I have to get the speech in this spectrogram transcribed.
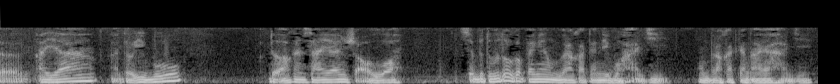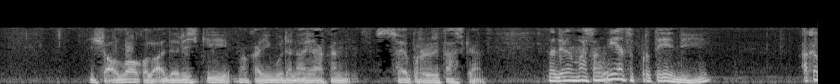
uh, ayah atau ibu, doakan saya insya Allah. Saya betul-betul kepengen memberangkatkan ibu haji, memberangkatkan ayah haji. Insya Allah kalau ada rezeki maka ibu dan ayah akan saya prioritaskan. Nah dengan masang niat seperti ini akan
